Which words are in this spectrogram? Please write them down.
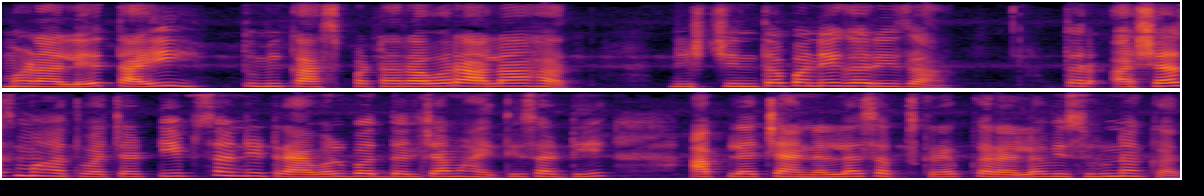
म्हणाले ताई तुम्ही कासपठारावर आला आहात, निश्चिंतपणे घरी जा. तर अशाच महत्त्वाच्या टिप्स आणि ट्रॅव्हलबद्दलच्या माहितीसाठी आपल्या चॅनलला सबस्क्राईब करायला विसरू नकात.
